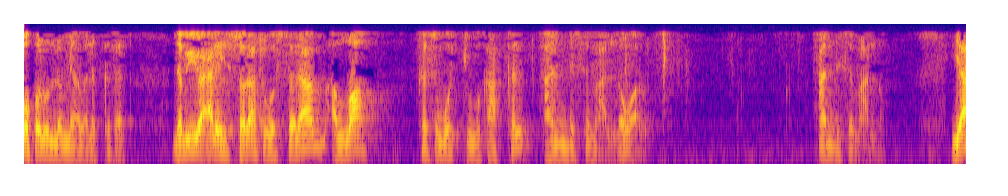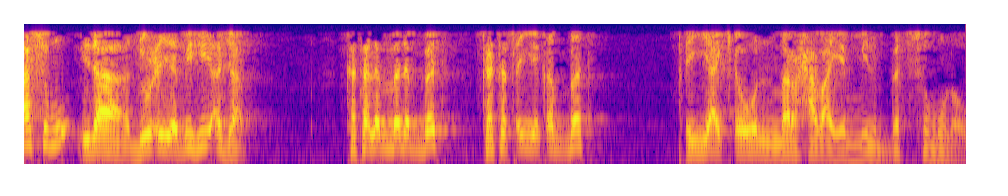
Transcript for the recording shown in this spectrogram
መሆኑን ነው የሚያመለክተን። ነቢዩ ዓለይሂ ሰላቱ ወሰላም አላህ ከስሞቹ መካከል አንድ ስም አለው አሉ። አንድ ስም አለው። ያ ስሙ ኢዛ ዱዕየ ብሂ አጃብ ከተለመነበት ከተጠየቀበት ጥያቄውን መርሐባ የሚልበት ስሙ ነው።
